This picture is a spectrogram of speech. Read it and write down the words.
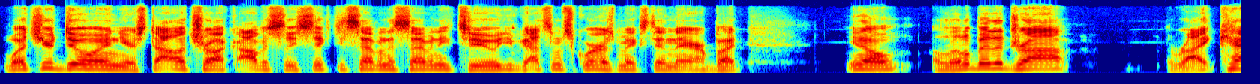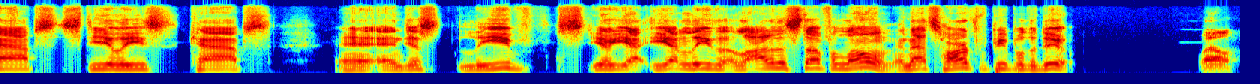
What you're doing, your style of truck, obviously 67 to 72. You've got some squares mixed in there, but you know, a little bit of drop, the right caps, steelies, caps, and, and just leave. You know, you got, you got to leave a lot of the stuff alone, and that's hard for people to do. Well,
